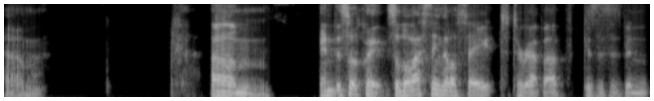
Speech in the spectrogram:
Um um, and so okay, so the last thing that I'll say to, to wrap up, because this has been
